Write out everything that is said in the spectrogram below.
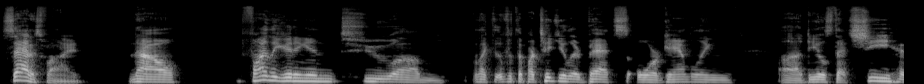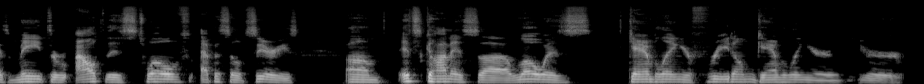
satisfied. Now, finally getting into um, like with the particular bets or gambling uh, deals that she has made throughout this 12 episode series, um, it's gone as uh, low as gambling your freedom, gambling your your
